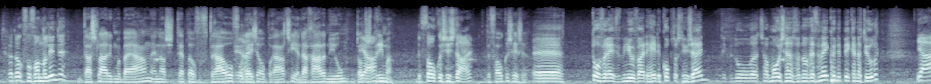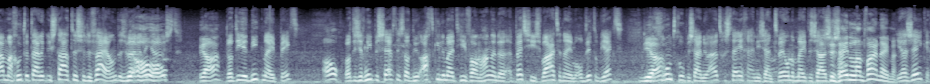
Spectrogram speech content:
Het gaat ook voor Van der Linden? Daar sluit ik me bij aan. En als je het hebt over vertrouwen voor ja. deze operatie... en daar gaat het nu om, dat ja. is prima. De focus is daar? De focus is er. Uh, toch weer even benieuwd waar de helikopters nu zijn. Ik bedoel, het zou mooi zijn als we nog even mee kunnen pikken natuurlijk. Ja, maar goed, uiteindelijk, u staat tussen de vijand. Dus we ja, oh, juist ja. dat hij het niet meepikt. Oh. Wat u zich niet beseft is dat nu 8 kilometer hiervan hangende Apaches waar te nemen op dit object. Ja. De grondtroepen zijn nu uitgestegen en die zijn 200 meter zuid. Ze zijn al aan het waarnemen? Jazeker.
